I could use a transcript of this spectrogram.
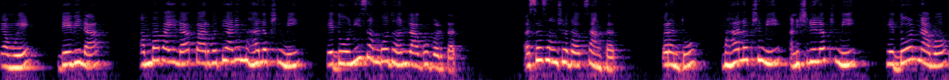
त्यामुळे देवीला अंबाबाईला पार्वती आणि महालक्ष्मी हे दोन्ही संबोधन लागू पडतात असं संशोधक सांगतात. परंतु महालक्ष्मी आणि श्रीलक्ष्मी हे दोन नावं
